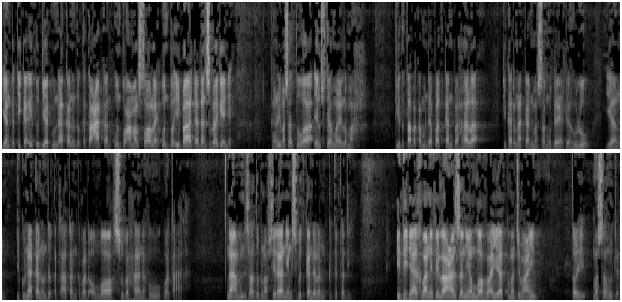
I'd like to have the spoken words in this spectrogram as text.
yang ketika itu dia gunakan untuk ketaatan, untuk amal soleh, untuk ibadah dan sebagainya. Karena di masa tua yang sudah mulai lemah, dia tetap akan mendapatkan pahala dikarenakan masa mudanya dahulu yang digunakan untuk ketaatan kepada Allah Subhanahu wa taala. Nah, ini salah satu penafsiran yang disebutkan dalam kitab tadi. Intinya ikhwani fillah azani Allah wa iyyakum ajma'in. Taib, masa muda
